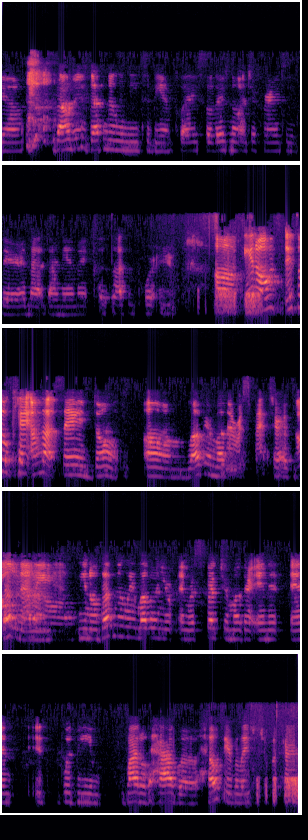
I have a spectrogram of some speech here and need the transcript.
Yeah, boundaries definitely need to be in place, so there's no interferences there in that dynamic because that's important. Um, you know, it's, it's okay. I'm not saying don't um love your mother, respect her. Oh, Definitely, all. you know, definitely love her and your and respect your mother, and it and it would be vital to have a healthy relationship with her.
